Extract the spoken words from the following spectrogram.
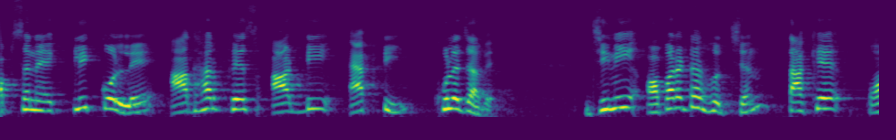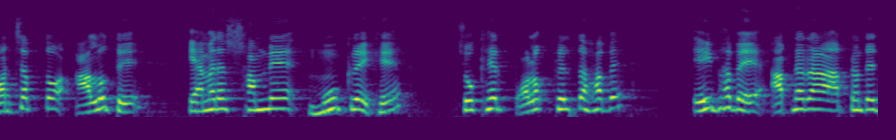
অপশানে ক্লিক করলে আধার ফেস আরডি অ্যাপটি খুলে যাবে। যিনি অপারেটর হচ্ছেন, তাকে পর্যাপ্ত আলোতে ক্যামেরার সামনে মুখ রেখে চোখের পলক ফেলতে হবে। এইভাবে আপনারা আপনাদের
